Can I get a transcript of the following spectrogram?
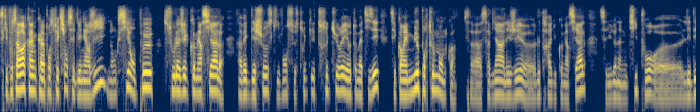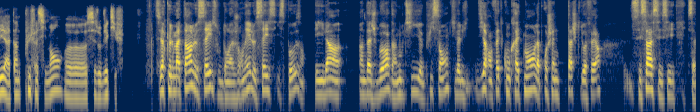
Ce qu'il faut savoir quand même qu'à la prospection, c'est de l'énergie. Donc, si on peut soulager le commercial avec des choses qui vont se structurer et automatiser, c'est quand même mieux pour tout le monde. Quoi. Ça, vient alléger euh, le travail du commercial. Ça lui donne un outil pour euh, l'aider à atteindre plus facilement euh, ses objectifs. C'est-à-dire que le matin, le sales ou dans la journée, le sales, il se pose et il a un dashboard, un outil puissant qui va lui dire en fait concrètement la prochaine tâche qu'il doit faire c'est ça, c'est, ça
